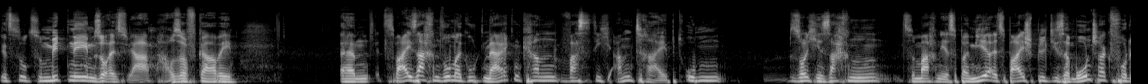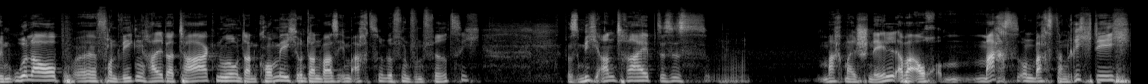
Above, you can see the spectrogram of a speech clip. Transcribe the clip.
jetzt so zum Mitnehmen, so als ja, Hausaufgabe. Ähm, zwei Sachen, wo man gut merken kann, was dich antreibt, um solche Sachen zu machen. Jetzt bei mir als Beispiel dieser Montag vor dem Urlaub, äh, von wegen halber Tag nur und dann komme ich und dann war es eben 18.45 Uhr. Was mich antreibt, das ist, mach mal schnell, aber auch mach's und mach's dann richtig.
